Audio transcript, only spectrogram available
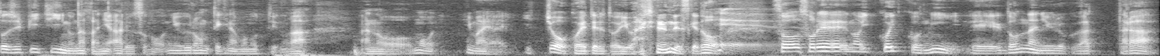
ト GPT の中にあるそのニューロン的なものっていうのがあのもう今や1兆を超えてると言われてるんですけどそうそれの一個一個に、えー、どんな入力があったら、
